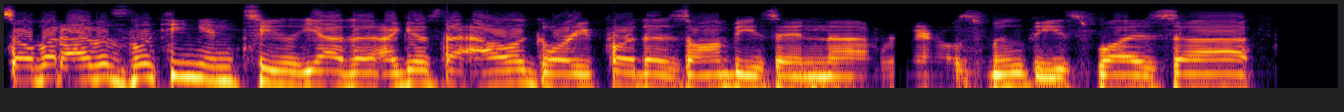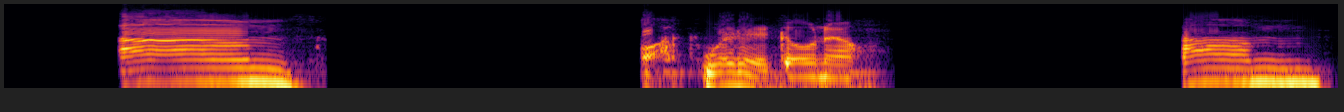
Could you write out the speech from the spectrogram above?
so, but I was looking into yeah, the I guess the allegory for the zombies in uh, Romero's movies was uh, um, fuck, where did it go now? Um,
